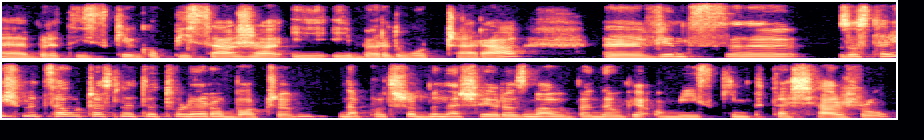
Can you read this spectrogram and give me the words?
E, brytyjskiego pisarza i, i birdwatchera, e, więc e, zostaliśmy cały czas na tytule roboczym. Na potrzeby naszej rozmowy będę mówiła o miejskim ptasiarzu.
